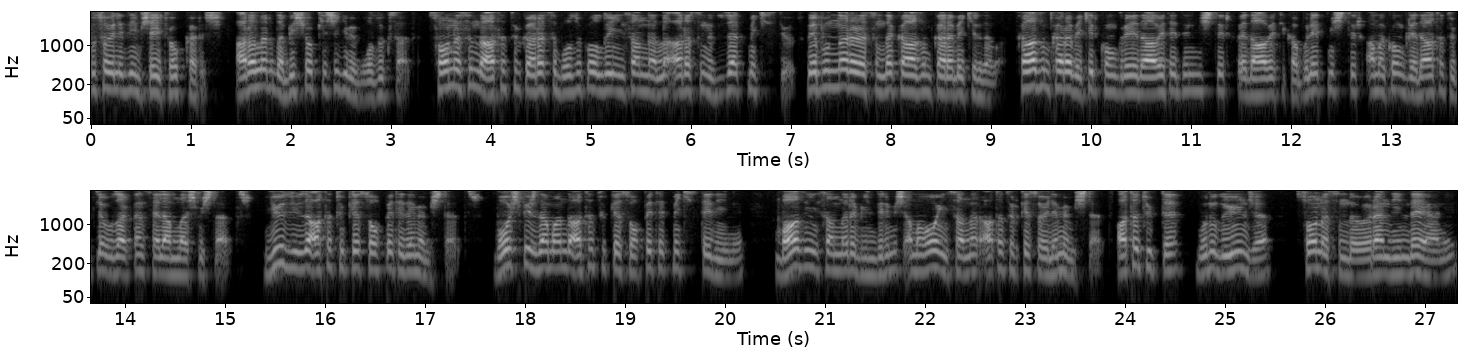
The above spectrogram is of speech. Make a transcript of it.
Bu söylediğim şey çok karışık. Araları da birçok kişi gibi bozuk zaten. Sonrasında Atatürk arası bozuk olduğu insanlarla arasını düzeltmek istiyordu. Ve bunlar arasında Kazım Karabekir de var. Kazım Karabekir kongreye davet edilmiştir ve daveti kabul etmiştir ama kongrede Atatürk'le uzaktan selamlaşmışlardır. Yüz yüze Atatürk'le sohbet edememişlerdir. Boş bir zamanda Atatürk'le sohbet etmek istediğini bazı insanlara bildirmiş ama o insanlar Atatürk'e söylememişlerdi. Atatürk de bunu duyunca sonrasında öğrendiğinde yani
